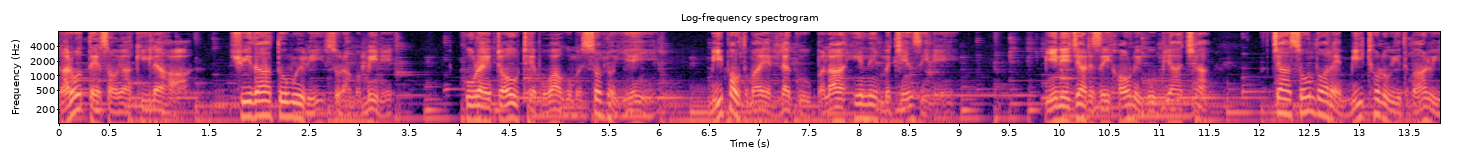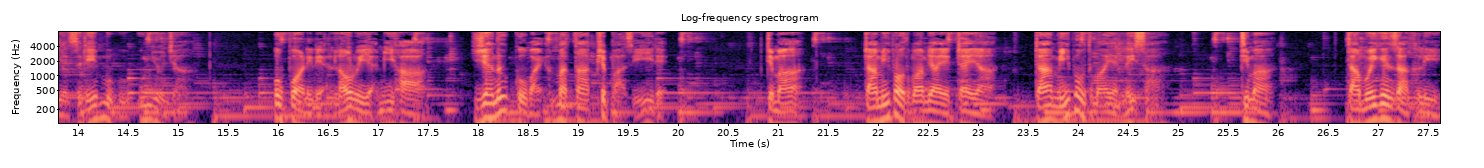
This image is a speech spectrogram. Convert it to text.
ငါတို့တဲဆောင်ရကီလန်ဟာရွှေသားသုံးမွေတွေဆိုတာမမေ့နဲ့ ကိုယ်တိုင်တောအုပ်ထဲဘဝကိုမစွန့်လွတ်ရဲရင်မီးဖောက်သမားရဲ့လက်ကိုဗလာဟင်းလင်းမကျင်းစေနဲ့မြင်နေကြတဲ့စိတ်ဟောင်းတွေကိုပြာချကြာဆုံးသွားတဲ့မီးထုတ်လို့ရသမားတွေရဲ့စည်မှုကိုဥညွန့်ကြပုတ်ပွားနေတဲ့အလောင်းတွေရဲ့အမိဟာရန်သူကိုယ်ပိုင်အမှတ်သားဖြစ်ပါစေတဲ့ဒီမှာဒါမီးဖောက်သမားများရဲ့တန်ရာဒါမီးဖောက်သမားရဲ့လိပ်စာဒီမှာဒါမွေးကင်းစားကလေး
